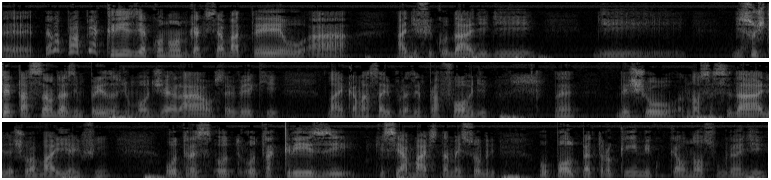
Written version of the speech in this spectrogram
é, pela própria crise econômica que se abateu, a, a dificuldade de, de, de, sustentação das empresas de um modo geral. Você vê que lá em Camaçari, por exemplo, a Ford né, deixou a nossa cidade, deixou a Bahia, enfim. Outras, outra, outra crise que se abate também sobre o polo petroquímico, que é o nosso grande,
